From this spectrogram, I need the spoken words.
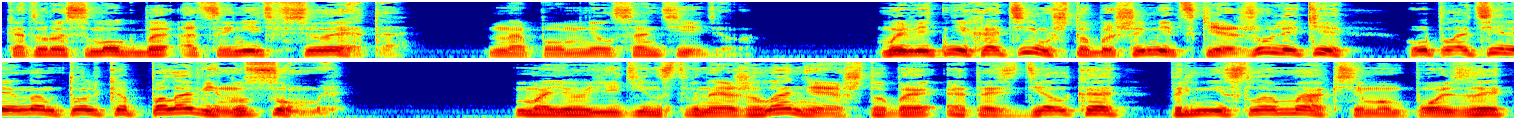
который смог бы оценить все это», — напомнил Сантидио. Мы ведь не хотим, чтобы шемитские жулики уплатили нам только половину суммы. Мое единственное желание, чтобы эта сделка принесла максимум пользы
